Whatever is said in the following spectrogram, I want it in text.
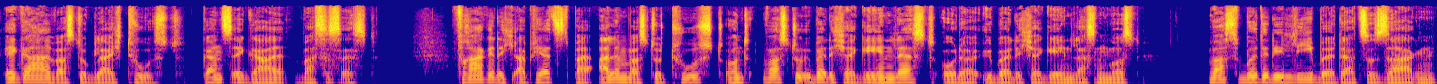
Egal, was du gleich tust, ganz egal, was es ist. Frage dich ab jetzt bei allem, was du tust und was du über dich ergehen lässt oder über dich ergehen lassen musst, Was würde die Liebe dazu sagen?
